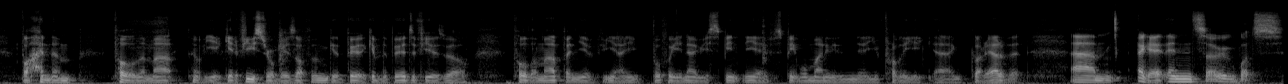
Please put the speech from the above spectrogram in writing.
buying them, pulling them up. Or, yeah, get a few strawberries off of them, give give the birds a few as well. Pull them up, and you've you know before you know you've spent yeah spent more money than uh, you've probably uh, got out of it. Um, okay, and so what's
